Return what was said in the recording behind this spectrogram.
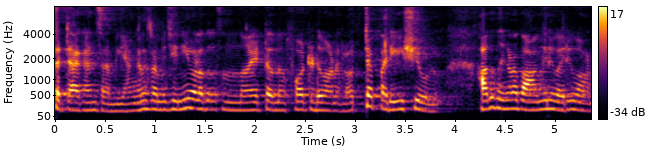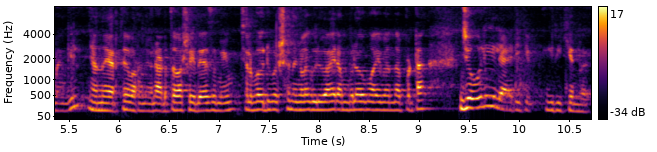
സെറ്റാക്കാൻ ശ്രമിക്കുക. അങ്ങനെ ശ്രമിച്ച് ഇനിയുള്ള ദിവസം നന്നായിട്ട് ഒന്ന് എഫേർട്ട് ഇടുവാണെങ്കിൽ ഒറ്റ പരീക്ഷയേ ഉള്ളൂ. അത് നിങ്ങളുടെ ബാങ്കിന് വരുവാണെങ്കിൽ ഞാൻ നേരത്തെ പറഞ്ഞു അടുത്ത വർഷം ഇതേ സമയം ചിലപ്പോൾ ഒരുപക്ഷെ നിങ്ങൾ ഗുരുവായൂർ അമ്പലവുമായി ബന്ധപ്പെട്ട ജോലിയിലായിരിക്കും ഇരിക്കുന്നത്.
